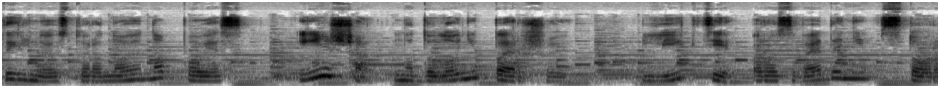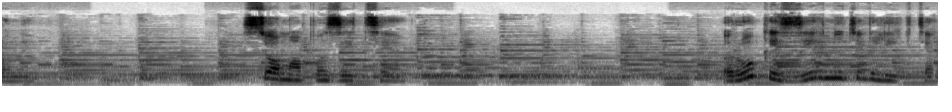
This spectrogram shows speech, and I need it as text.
тильною стороною на пояс, інша на долоні першої. Лікті розведені в сторони. Сьома позиція. Руки зігнуті в ліктях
